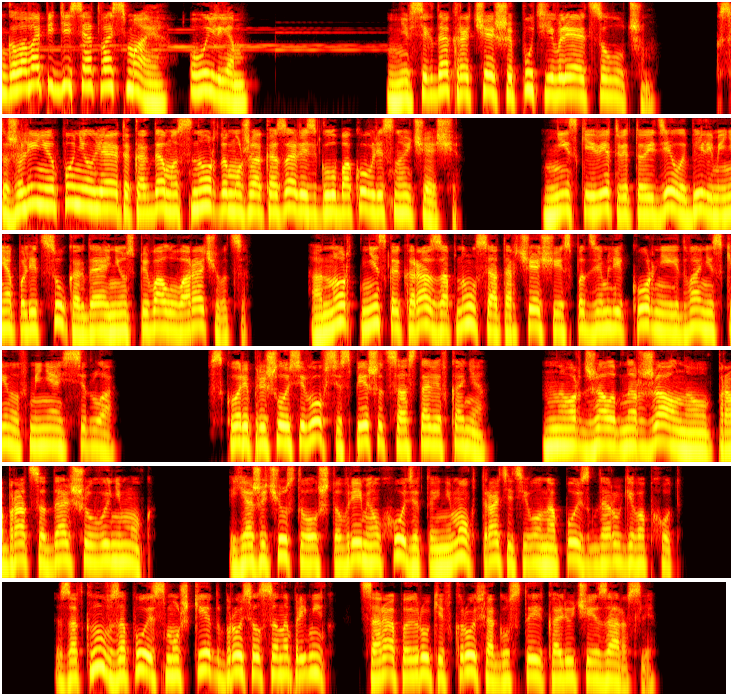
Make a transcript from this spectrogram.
Глава 58. Уильям. Не всегда кратчайший путь является лучшим. К сожалению, понял я это, когда мы с Нордом уже оказались глубоко в лесной чаще. Низкие ветви то и дело били меня по лицу, когда я не успевал уворачиваться, а Норд несколько раз запнулся о торчащие из-под земли корни, едва не скинув меня из седла. Вскоре пришлось и вовсе спешиться, оставив коня. Норд жалобно ржал, но пробраться дальше, увы, не мог. Я же чувствовал, что время уходит, и не мог тратить его на поиск дороги в обход. Заткнув за пояс мушкет, бросился напрямик, царапая руки в кровь, а густые колючие заросли.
